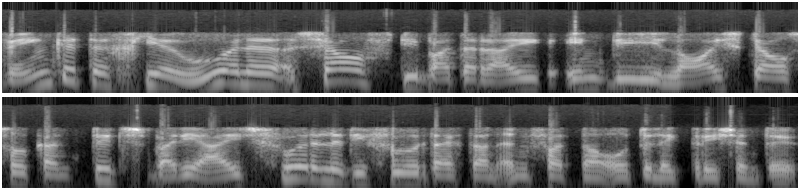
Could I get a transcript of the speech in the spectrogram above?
wenke te gee hoe hulle self die battery en die laaistelsel kan toets by die huis voor hulle die voertuig dan invat na auto-elektrisian toe.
